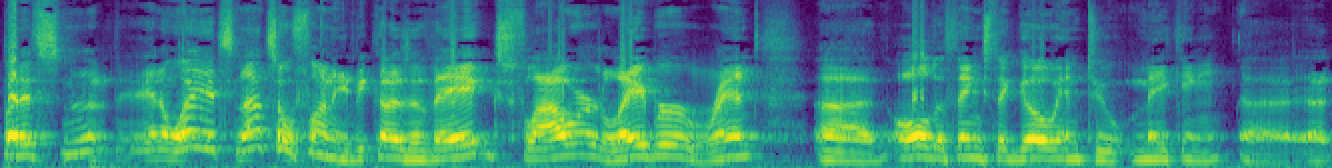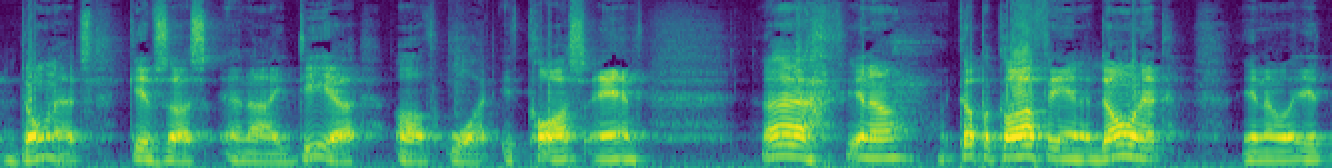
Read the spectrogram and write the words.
but it's in a way it's not so funny because of eggs, flour, labor, rent, uh, all the things that go into making uh, uh, donuts gives us an idea of what it costs. And, uh, you know, a cup of coffee and a donut, you know, it,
